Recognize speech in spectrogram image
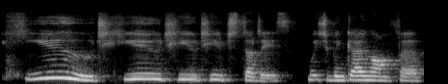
huge, huge, huge, huge studies which have been going on for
